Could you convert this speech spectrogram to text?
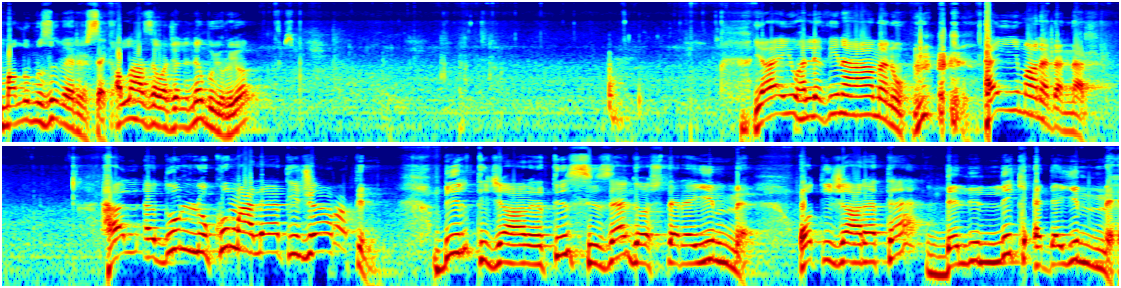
malımızı verirsek Allah Azze ve Celle ne buyuruyor? Ya eyyühellezine amenu Ey iman edenler Hel edullukum ala ticaretin Bir ticareti size göstereyim mi? O ticarete delillik edeyim mi?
